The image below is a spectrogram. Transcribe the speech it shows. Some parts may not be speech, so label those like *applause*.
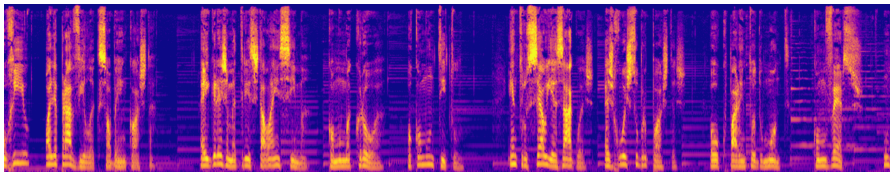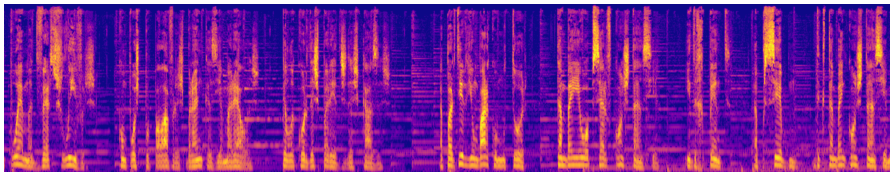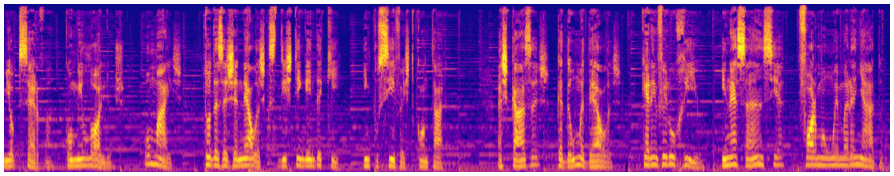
O rio olha para a vila que sobe a encosta. A igreja matriz está lá em cima, como uma coroa ou como um título. Entre o céu e as águas, as ruas sobrepostas, a ocuparem todo o monte, como versos, um poema de versos livres, composto por palavras brancas e amarelas, pela cor das paredes das casas. A partir de um barco a motor, também eu observo Constância e de repente apercebo-me de que também Constância me observa com mil olhos, ou mais, todas as janelas que se distinguem daqui, impossíveis de contar. As casas, cada uma delas, querem ver o rio e nessa ânsia formam um emaranhado.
